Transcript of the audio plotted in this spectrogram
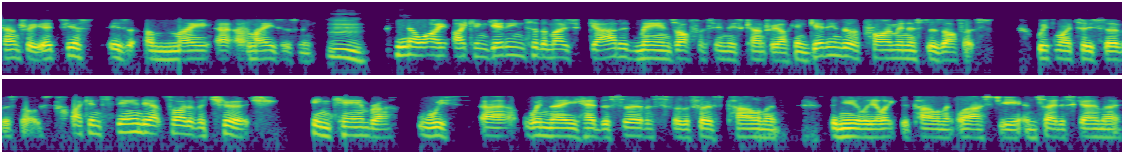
country. It just is ama- uh, amazes me. Mm. You know, I, I can get into the most guarded man's office in this country. I can get into the Prime Minister's office with my two service dogs. I can stand outside of a church in Canberra with uh, when they had the service for the first Parliament, the newly elected Parliament last year, and say to ScoMo,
